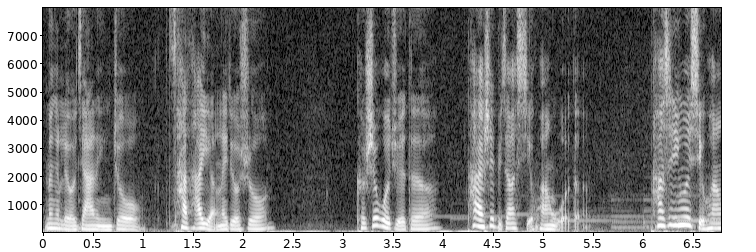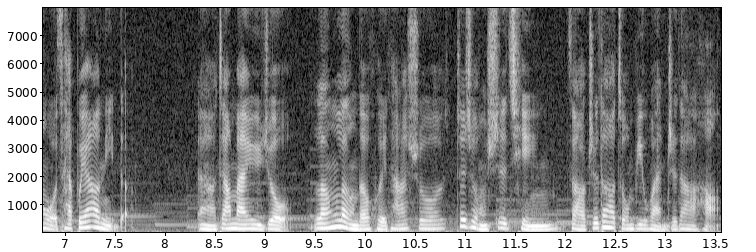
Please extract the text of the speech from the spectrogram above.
那个刘嘉玲就擦擦眼泪就说：“可是我觉得他还是比较喜欢我的。”他是因为喜欢我才不要你的，嗯，张曼玉就冷冷的回他说：“这种事情早知道总比晚知道好，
